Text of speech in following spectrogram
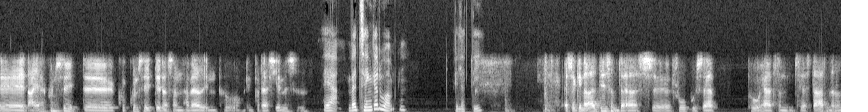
Øh, nej, jeg har kun set, øh, kun, kun set det, der sådan har været inde på, inde på deres hjemmeside. Ja, hvad tænker du om den? Eller det? Altså generelt det, som deres øh, fokus er på her sådan, til at starte med,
